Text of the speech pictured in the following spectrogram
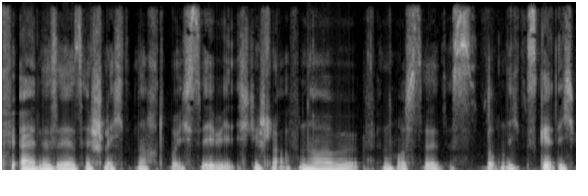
für eine sehr, sehr schlechte Nacht, wo ich sehr wenig geschlafen habe, für ein Hostel, das doch nicht das Geld nicht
